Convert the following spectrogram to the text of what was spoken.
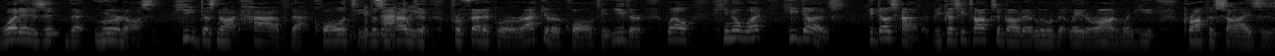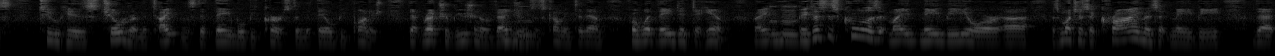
what is it that Uranus? He does not have that quality. He doesn't have the prophetic or oracular quality either. Well, you know what? He does. He does have it because he talks about it a little bit later on when he prophesizes to his children, the Titans, that they will be cursed and that they will be punished. That retribution or vengeance Mm-hmm. is coming to them for what they did to him, right? Because as cruel as it might may be, or uh, as much as a crime as it may be, that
